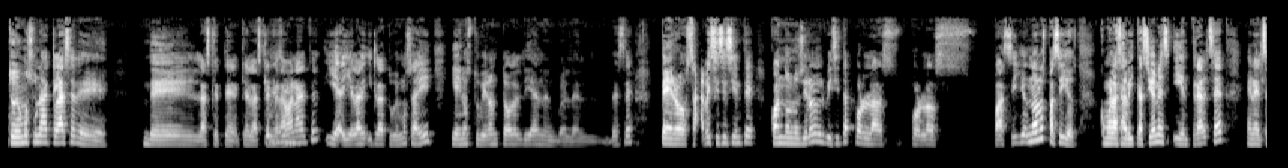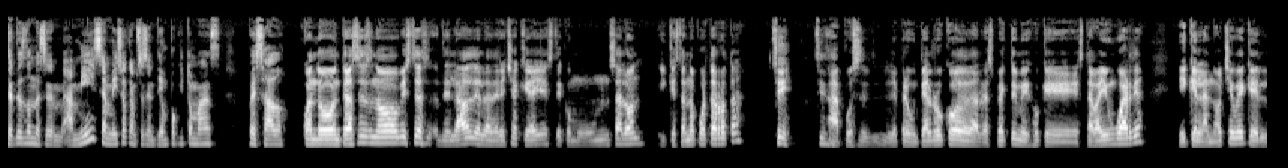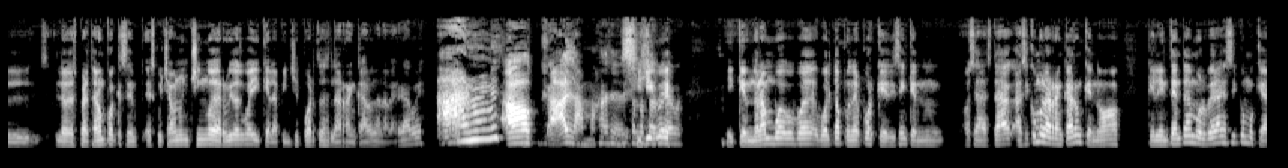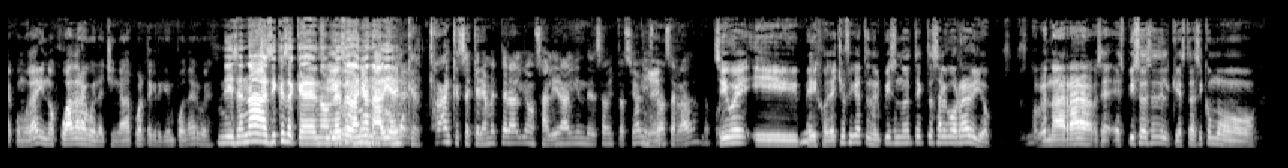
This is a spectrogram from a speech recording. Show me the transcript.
tuvimos una clase de, de las que, te- que las que Sí, me sí, daban antes y ahí la, y la tuvimos ahí y ahí nos tuvieron todo el día en el, en el- de este, pero sabes si se siente cuando nos dieron visita por las por los pasillos, no los pasillos, como las habitaciones y entré al set, en el set es donde se, a mí se me hizo que se sentía un poquito más pesado. Cuando entraste, ¿no viste del lado de la derecha que hay este como un salón y que está una puerta rota? Sí, sí, sí. Ah, pues le pregunté al ruco al respecto y me dijo que estaba ahí un guardia y que en la noche, güey, que el- lo despertaron porque se escuchaban un chingo de ruidos, güey, y que la pinche puerta se la arrancaron a la verga, güey. Ah, no mames. Ah, a la madre, eso no Sí, sabía, güey. Y que no la han vu- vu- vuelto a poner porque dicen que, o sea, está así como la arrancaron, que no, que le intentan volver así como que a acomodar y no cuadra, güey, la chingada puerta que le quieren poner, güey. Dice, no, así que se quede, no Sí, le hace güey. daño a nadie. Como que, tran, que se quería meter alguien o salir alguien de esa habitación y Eh. estaba cerrada. la puerta. Sí, güey, y me dijo, de hecho, fíjate, en el piso no detectas algo raro, y yo, pues, no veo nada raro, o sea, es piso ese del que está así como,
